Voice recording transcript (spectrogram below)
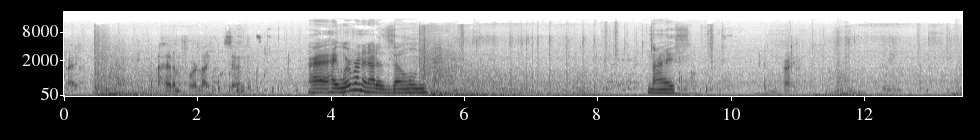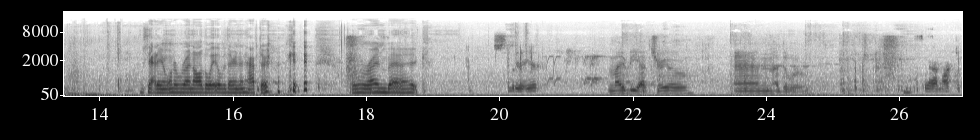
Alright. I had him for like 70. Alright, hey, we're running out of zone. Nice. Alright. See, I didn't want to run all the way over there and then have to run back. Somebody right here. Might be a trio and a duo. Yeah, I marked him.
